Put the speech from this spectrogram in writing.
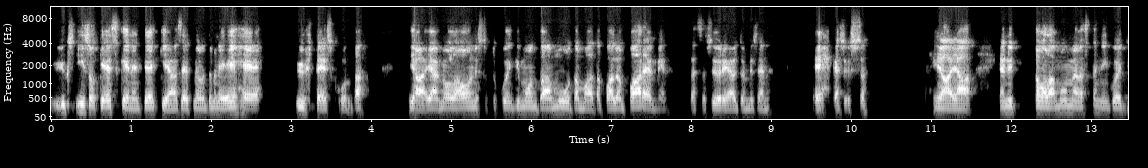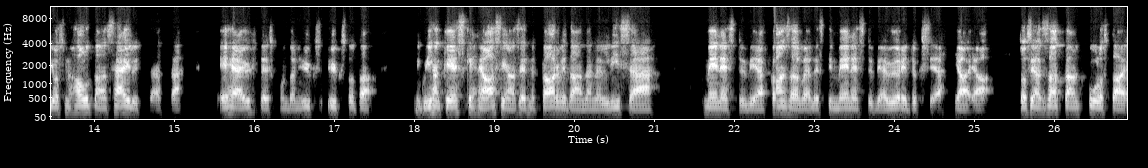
yksi iso keskeinen tekijä on se, että meillä on tämmöinen eheä yhteiskunta, ja, ja me ollaan onnistuttu kuitenkin montaa muuta maata paljon paremmin tässä syrjäytymisen ehkäisyssä. Ja, ja, ja nyt tavallaan mun mielestä, niin kuin, että jos me halutaan säilyttää tämä eheä yhteiskunta, niin yksi, yksi tota, niin kuin ihan keskeinen asia on se, että me tarvitaan tänne lisää menestyviä, kansainvälisesti menestyviä yrityksiä. Ja, ja tosiaan se saattaa nyt kuulostaa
